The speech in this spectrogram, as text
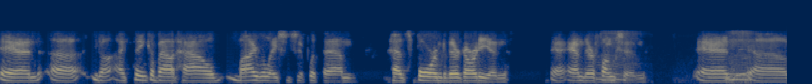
and uh, you know, I think about how my relationship with them has formed their guardian and their Mm. function, and uh,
